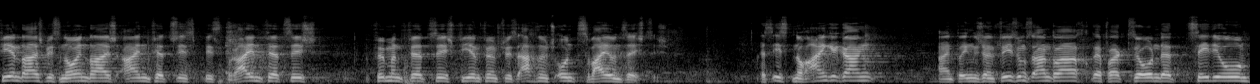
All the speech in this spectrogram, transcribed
34 bis 39, 41 bis 43, 45, 54 bis 58 und 62. Es ist noch eingegangen ein Dringlicher Entschließungsantrag der Fraktionen der CDU,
